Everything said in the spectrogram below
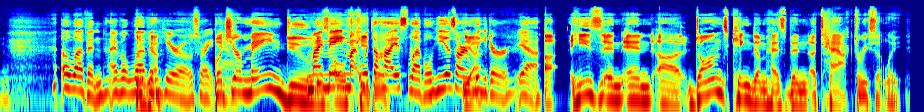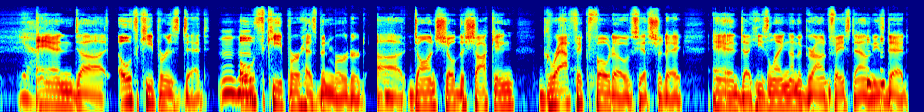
four. Eleven. I have eleven Okay. heroes right now. but your main dude, my is main my, with the highest level. He is our Yeah. leader. Yeah. Uh, he's in, and uh, Dawn's kingdom has been attacked recently, Yeah. And uh, Oathkeeper is dead. Mhm. Oathkeeper has been murdered. Uh, Dawn showed the shocking graphic photos yesterday, and uh, he's laying on the ground face down. He's dead.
